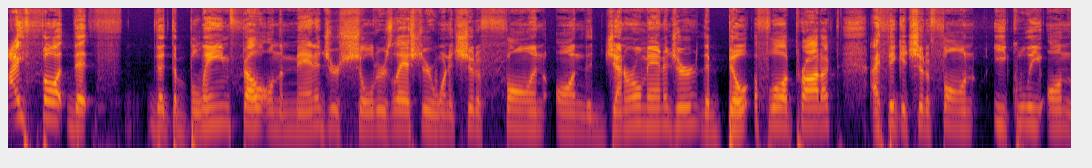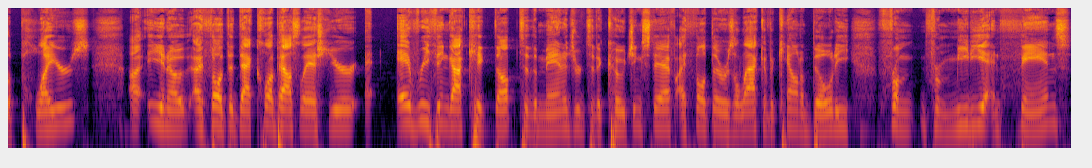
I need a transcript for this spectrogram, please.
I thought that that the blame fell on the manager's shoulders last year when it should have fallen on the general manager that built a flawed product. I think it should have fallen equally on the players. Uh, you know, I thought that that clubhouse last year everything got kicked up to the manager to the coaching staff. I thought there was a lack of accountability from from media and fans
